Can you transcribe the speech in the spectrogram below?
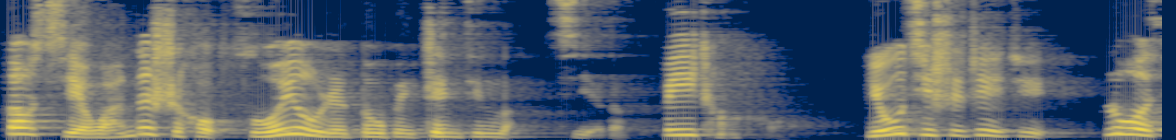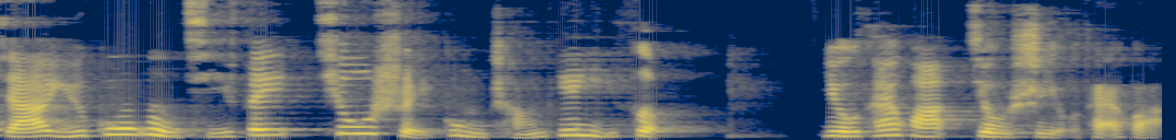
到写完的时候，所有人都被震惊了，写的非常好，尤其是这句。落霞与孤鹜齐飞，秋水共长天一色。有才华就是有才华。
